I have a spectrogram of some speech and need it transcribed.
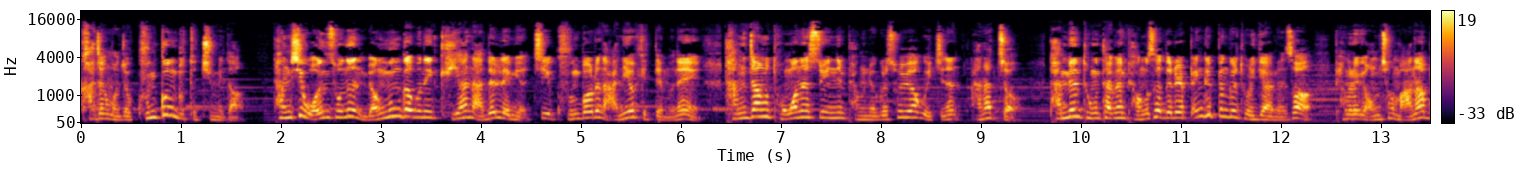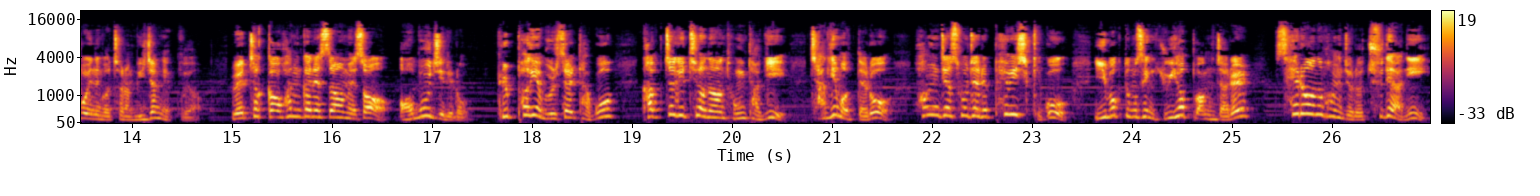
가장 먼저 군권부터 칩니다. 당시 원소는 명문 가문의 귀한 아들내미였지 군벌은 아니었기 때문에 당장 동원할 수 있는 병력을 소유하고 있지는 않았죠. 반면 동탁은 병사들을 뺑글뺑글 돌게 하면서 병력이 엄청 많아 보이는 것처럼 위장했고요. 외척과 환관의 싸움에서 어부지리로 급하게 물살 타고 갑자기 튀어나온 동탁이 자기 멋대로 황제 소재를 폐위시키고 이복 동생 유협 왕자를 새로운 황제로 추대하니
